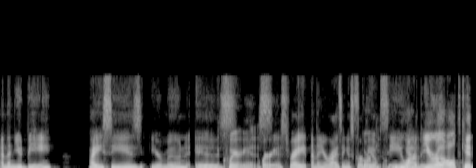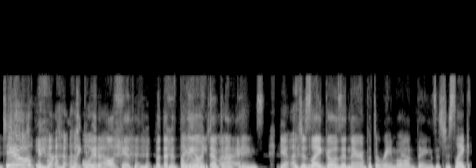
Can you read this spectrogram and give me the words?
and then you'd be Pisces, your moon is Aquarius. Aquarius, right? And then your rising is Scorpio. Scorpio, See, you are yeah. the you're the alt kid too. Yeah. really Oh, committed yeah. alt kid. But then it's the Leo and Gemini. things. Yeah. It just like goes in there and puts a rainbow Yeah. on things. It's just like,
